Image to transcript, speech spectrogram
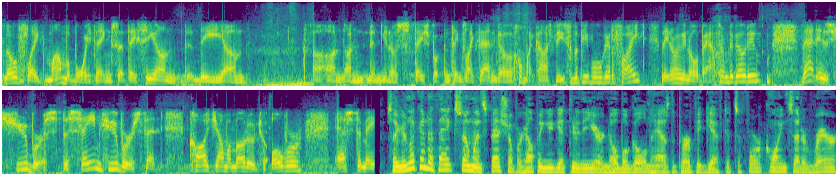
snowflake mama boy things that they see on the um, uh, on on you know Facebook and things like that, and go, "Oh my gosh, these are the people who get a fight. They don't even know a bathroom to go to. That is hubris, the same hubris that caused Yamamoto to overestimate. So you're looking to thank someone special for helping you get through the year. Noble Gold has the perfect gift. It's a four coin set of rare,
